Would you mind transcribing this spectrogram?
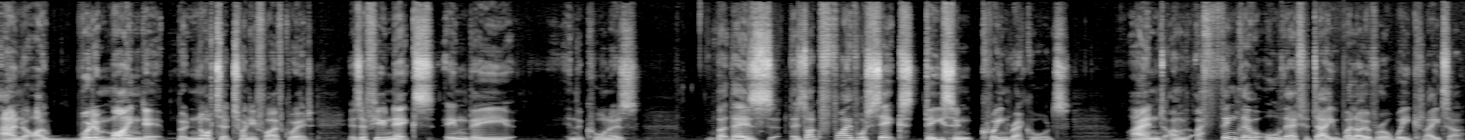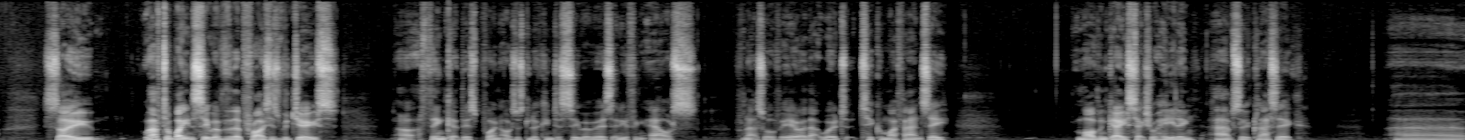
and I wouldn't mind it, but not at twenty five quid. There's a few nicks in the in the corners, but there's there's like five or six decent Queen records, and I'm, I think they were all there today, well over a week later. So we'll have to wait and see whether the prices reduce. Uh, I think at this point I was just looking to see whether there's anything else from that sort of era that would tickle my fancy. Marvin Gaye, Sexual Healing, absolute classic. Uh,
